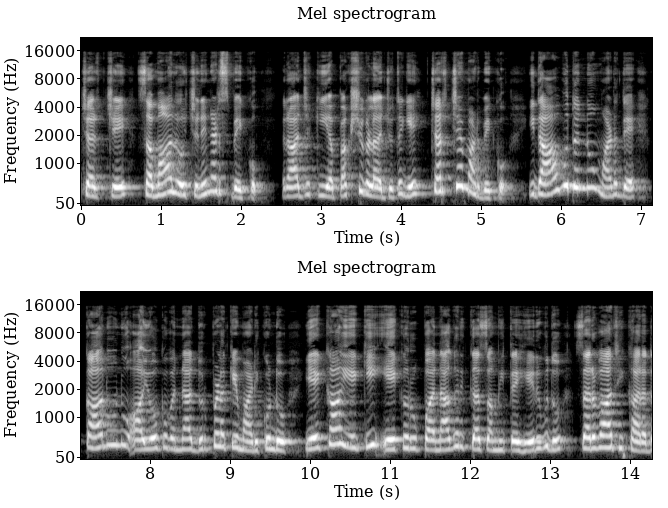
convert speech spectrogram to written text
ಚರ್ಚೆ, ಸಮಾಲೋಚನೆ ನಡೆಸಬೇಕು. ರಾಜಕೀಯ ಪಕ್ಷಗಳ ಜೊತೆಗೆ ಚರ್ಚೆ ಮಾಡಬೇಕು. ಇದಾವುದನ್ನೂ ಮಾಡದೆ ಕಾನೂನು ಆಯೋಗವನ್ನ ದುರ್ಬಳಕೆ ಮಾಡಿಕೊಂಡು ಏಕಾಏಕಿ ಏಕರೂಪ ನಾಗರಿಕ ಸಂಹಿತೆ ಹೇರುವುದು ಸರ್ವಾಧಿಕಾರದ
